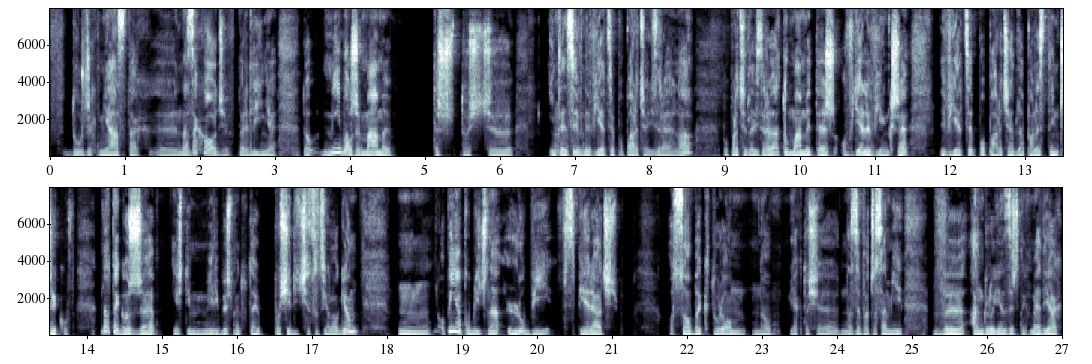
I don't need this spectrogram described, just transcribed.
w dużych miastach y, na zachodzie, w Berlinie, to mimo, że mamy też dość y, intensywne wiece poparcia Izraela, poparcie dla Izraela, to mamy też o wiele większe wiece poparcia dla Palestyńczyków. Dlatego, że jeśli mielibyśmy tutaj posilić się socjologią, mm, opinia publiczna lubi wspierać osobę, którą, no, jak to się nazywa czasami w anglojęzycznych mediach,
